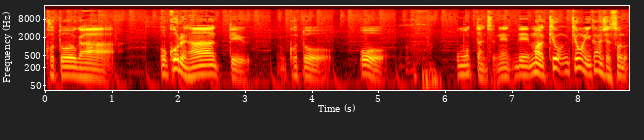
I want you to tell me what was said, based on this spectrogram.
ことが起こるなっていうことを思ったんですよね。でまあ今日今日に関してはその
